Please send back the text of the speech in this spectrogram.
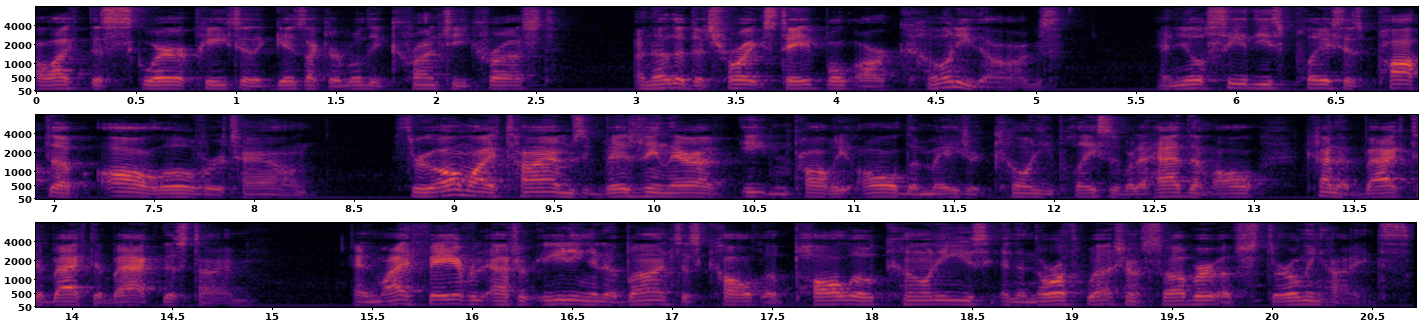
I like the square pizza that gives like a really crunchy crust. Another Detroit staple are Coney dogs, and you'll see these places popped up all over town. Through all my times visiting there, I've eaten probably all the major Coney places, but I had them all kind of back to back to back this time. And my favorite after eating it a bunch is called Apollo Coney's in the northwestern suburb of Sterling Heights.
